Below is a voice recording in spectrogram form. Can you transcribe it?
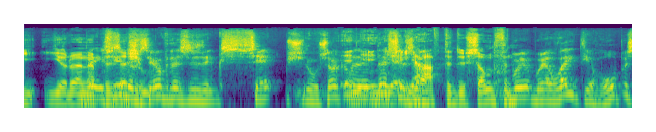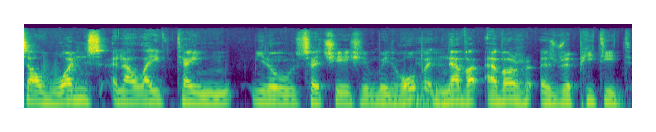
You're in but a position. Yourself, this is exceptional circumstances. This is you a, have to do something. We, we like to hope it's a once in a lifetime, you know, situation. We hope yeah. it never ever is repeated.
